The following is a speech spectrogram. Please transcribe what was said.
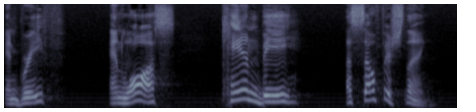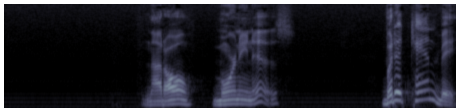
and grief and loss can be a selfish thing. Not all mourning is, but it can be.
